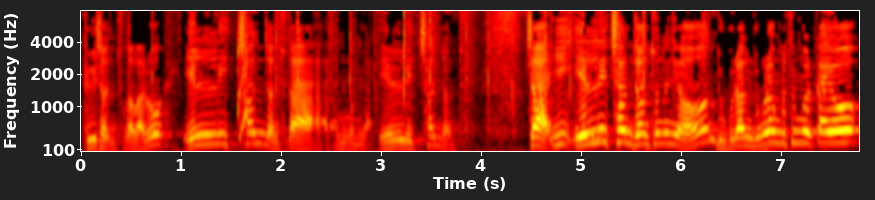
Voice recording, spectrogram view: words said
그 전투가 바로 1, 2천 전투다라는 겁니다. 1, 2천 전투. 자, 이 1, 2천 전투는요. 누구랑 누구랑 붙은 걸까요?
